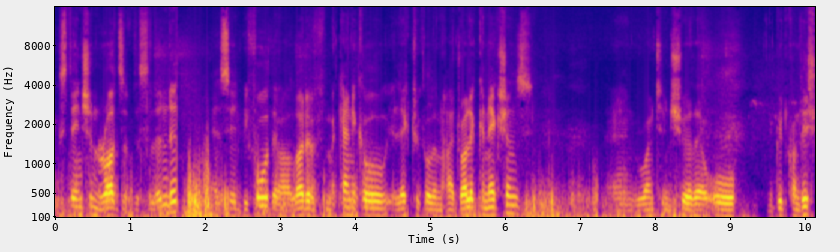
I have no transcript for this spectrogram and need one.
extension rods of the cylinder. As said before, there are a lot of mechanical, electrical and hydraulic connections we want to ensure they're all in good condition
